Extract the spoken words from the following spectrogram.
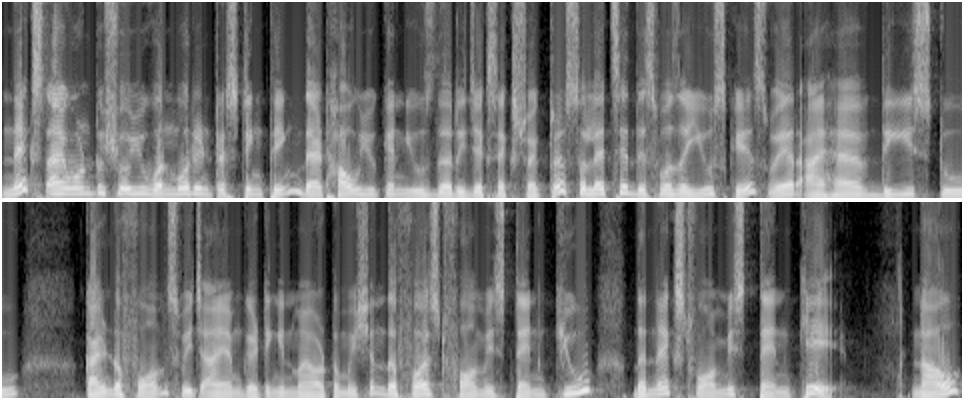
Next i want to show you one more interesting thing that how you can use the regex extractor. So let's say this was a use case where i have these two kind of forms which i am getting in my automation. The first form is 10q the next form is 10k now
